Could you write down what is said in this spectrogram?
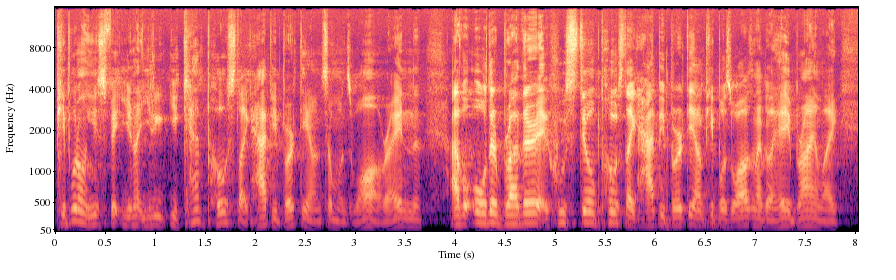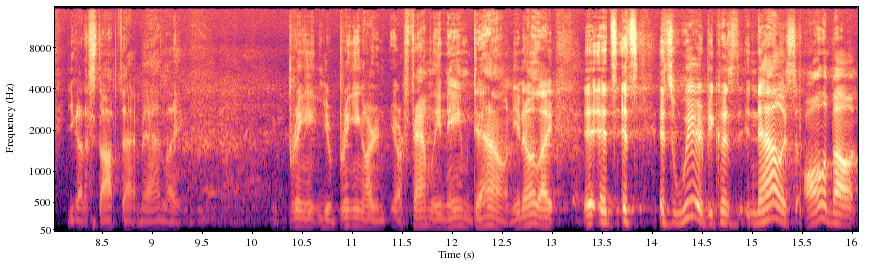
people don't use you know you, you can't post like happy birthday on someone's wall right? And i have an older brother who still posts like happy birthday on people's walls and i'd be like hey brian like you got to stop that man. Like you're bringing, you're bringing our, our family name down you know? Like it, it's, it's, it's weird because now it's all about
